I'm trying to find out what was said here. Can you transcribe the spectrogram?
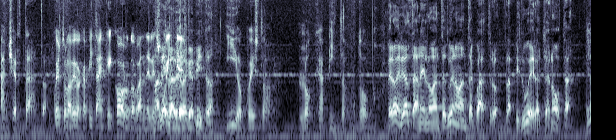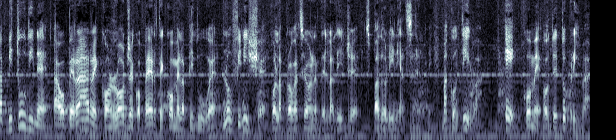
accertato. Questo l'aveva capito anche Cordova nelle Ma sue lei l'aveva capito? io questo l'ho capito dopo però in realtà nel 92-94 la P2 era già nota L'abitudine a operare con logge coperte come la P2 non finisce con l'approvazione della legge Spadolini-Anselmi, ma continua. E, come ho detto prima,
